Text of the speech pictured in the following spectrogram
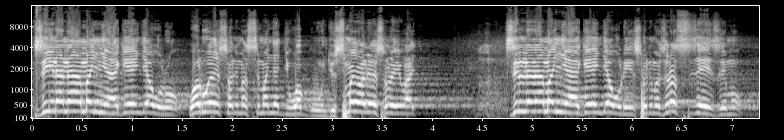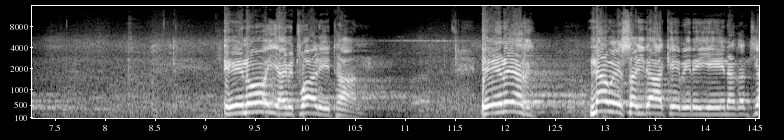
Zirina n'amanya ag'enjawulo waliwo ensolima simanya giwagunju simanya waliwo ensolo iwaki zirina n'amanya ag'enjawulo ensolima zona sizeezimu eno ya mitwalo etaano. Eno naawe ensaliraako ebere yeena nti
